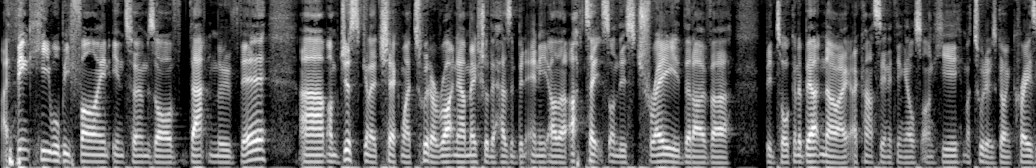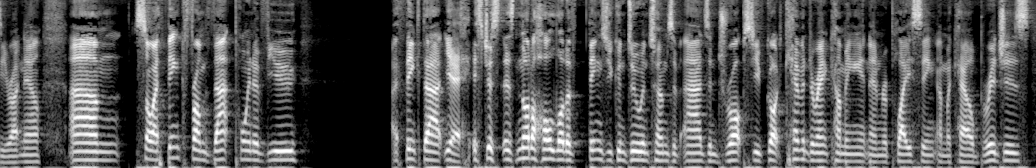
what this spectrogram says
I think he will be fine in terms of that move there. Um, I'm just going to check my Twitter right now, make sure there hasn't been any other updates on this trade that I've uh, been talking about. No, I, I, can't see anything else on here. My Twitter is going crazy right now. Um, so I think from that point of view, I think that, yeah, it's just, there's not a whole lot of things you can do in terms of adds and drops. You've got Kevin Durant coming in and replacing a Mikal Bridges.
